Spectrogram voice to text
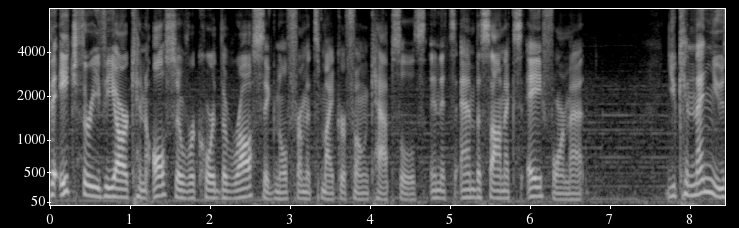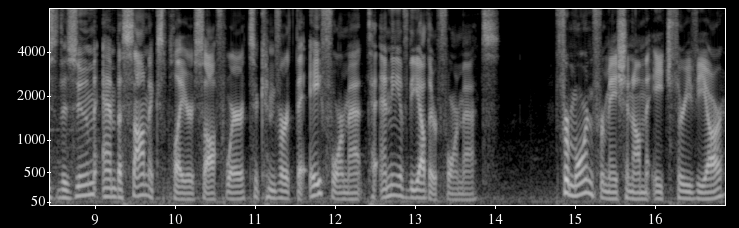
The H3 VR can also record the raw signal from its microphone capsules in its Ambisonics A format. You can then use the Zoom Ambisonics player software to convert the A format to any of the other formats. For more information on the H3 VR,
